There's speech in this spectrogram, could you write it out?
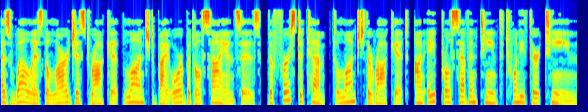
as well as the largest rocket launched by Orbital Sciences. The first attempt to launch the rocket, on April 17, 2013,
